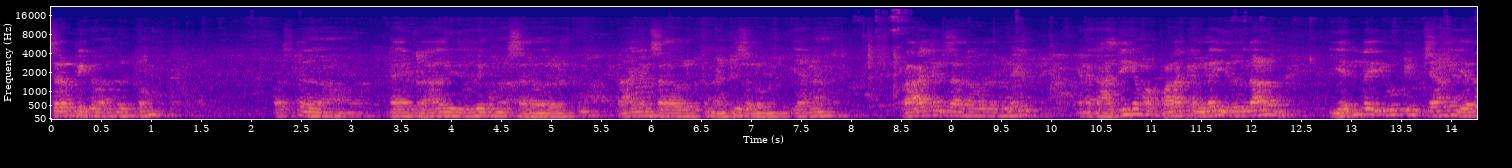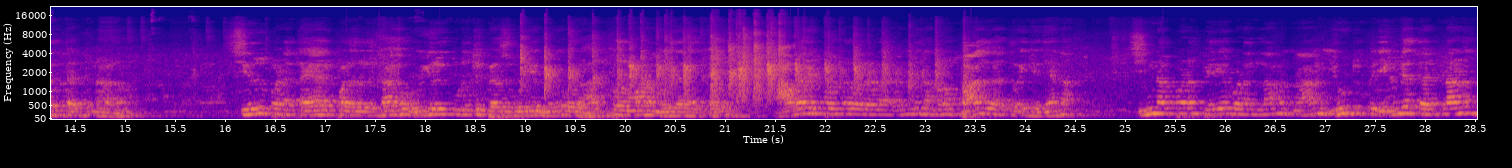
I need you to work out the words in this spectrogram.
சிறப்பிக்க வந்திருக்கோம் first director R Vijayakumar sir அவர்களுக்கும் ராஜன் சார் அவர்களுக்கும் நன்றி சொல்லணும். ஏன்னா ராஜன் சார் அவர்களே எனக்கு அதிகமாக பழக்கம் இல்லை. இருந்தாலும் எந்த யூடியூப் சேனல் எதை தட்டுனாலும் சிறுபட தயாரிப்பாளர்களுக்காக உயிரை கொடுத்து பேசக்கூடிய மிக ஒரு அற்புதமான மனிதராக இருக்காரு. அவரை போன்றவர்களை வந்து நம்மளும் பாதுகாத்து வைக்கணும். ஏன்னா சின்ன படம் பெரிய படம் இல்லாமல் நான் யூடியூப்பில் எங்கே தட்டினாலும்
